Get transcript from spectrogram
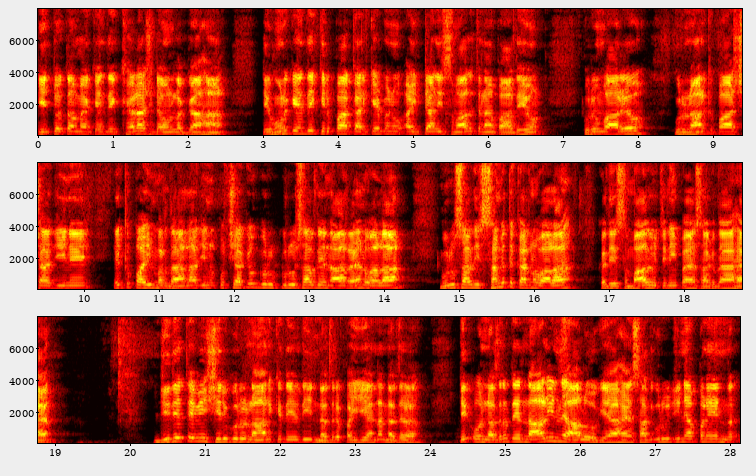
ਇਹ ਤੋਂ ਤਾਂ ਮੈਂ ਕਹਿੰਦੇ, ਖਹਿੜਾ ਛਡਾਉਣ ਲੱਗਾ ਹਾਂ। ਤੇ ਹੁਣ ਕਹਿੰਦੇ ਕਿਰਪਾ ਕਰਕੇ ਮੈਨੂੰ ਆਈਟਾਂ ਦੀ ਸਮਾਧ ਚ ਨਾ ਪਾ ਦਿਓ। ਗੁਰੂ ਮਾਰਿਓ, ਗੁਰੂ ਨਾਨਕ ਪਾਤਸ਼ਾਹ ਜੀ ਨੇ ਇੱਕ ਭਾਈ ਮਰਦਾਨਾ ਜੀ ਨੂੰ ਪੁੱਛਿਆ ਕਿ ਉਹ ਗੁਰੂ ਗੁਰੂ ਸਾਹਿਬ ਦੇ ਨਾਲ ਰਹਿਣ ਵਾਲਾ, ਗੁਰੂ ਸਾਹਿਬ ਦੀ ਸੰਗਤ ਕਰਨ ਵਾਲਾ ਕਦੇ ਸਮਾਧ ਵਿੱਚ ਨਹੀਂ ਪੈ ਸਕਦਾ ਹੈ? ਜਿਹਦੇ ਤੇ ਵੀ ਸ੍ਰੀ ਗੁਰੂ ਨਾਨਕ ਦੇਵ ਦੀ ਨਜ਼ਰ ਪਈ ਹੈ, ਨਾ ਨਜ਼ਰ, ਤੇ ਉਹ ਨਜ਼ਰ ਦੇ ਨਾਲ ਹੀ ਨਿਹਾਲ ਹੋ ਗਿਆ ਹੈ। ਸਤਿਗੁਰੂ ਜੀ ਨੇ ਆਪਣੇ ਨ-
